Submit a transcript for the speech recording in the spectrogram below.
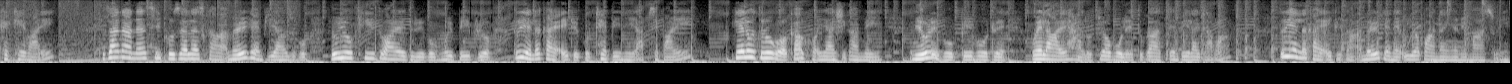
ခက်ခဲပါတယ်။ဒီဇိုင်နာ Nancy Gonzalez ကအမေရိကန်ပြည်အောင်စုကိုလူယိုခီးသွားတဲ့သူတွေကိုငွေပေးပြီးတော့သူ့ရဲ့လက်ကင်အိတ်တွေကိုထည့်ပေးနေတာဖြစ်ပါတယ်။တကယ်လို့သူတို့ကအကောက်ခွန်အရာရှိကမေးအမျိုးတွေကိုပေးဖို့အတွက်ဝယ်လာတဲ့ဟာလို့ပြောဖို့လေသူကတင်ပေးလိုက်တာပါ။သူ့ရဲ့လက်ကင်အိတ်တွေကအမေရိကန်နဲ့ဥရောပနိုင်ငံတွေမှာဆိုရင်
